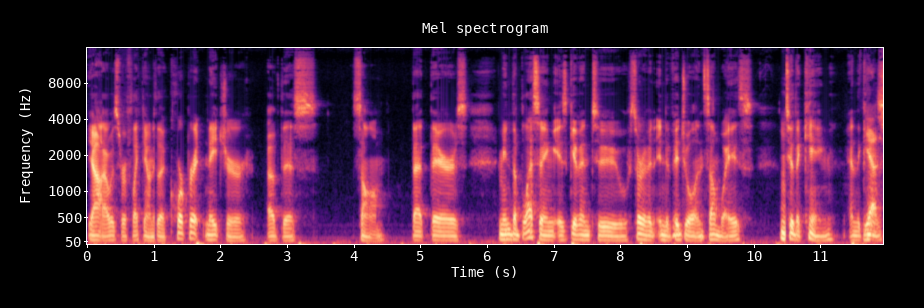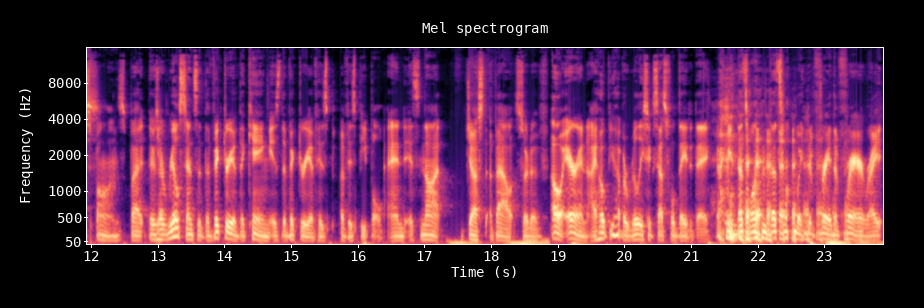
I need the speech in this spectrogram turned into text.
yeah. I was reflecting on the corporate nature of this psalm. That there's, I mean, the blessing is given to sort of an individual in some ways, mm. to the king, and the king Yes. responds. But there's a real sense that the victory of the king is the victory of his of his people, and it's not just about sort of oh aaron i hope you have a really successful day today. I mean that's one that's one way to pray the prayer right?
